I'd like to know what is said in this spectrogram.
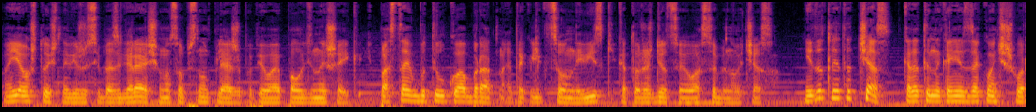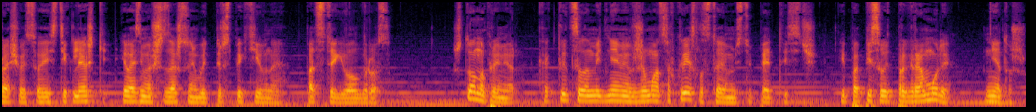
но я уж точно вижу себя загорающим на собственном пляже, попивая полуденный шейк. И поставь бутылку обратно, это коллекционный виски, который ждет своего особенного часа. Не тот ли этот час, когда ты наконец закончишь выращивать свои стекляшки и возьмешься за что-нибудь перспективное?» – подстегивал Гросс. «Что, например? Как ты целыми днями вжиматься в кресло стоимостью 5000 и пописывать программули? Нет уж.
